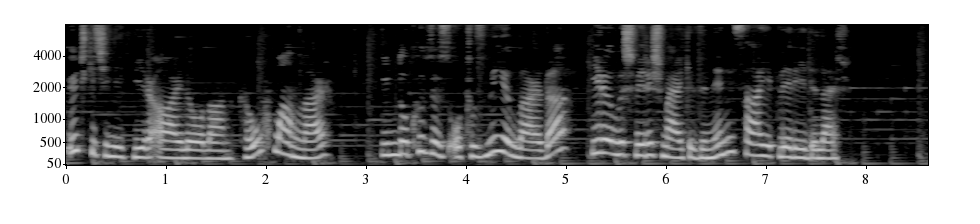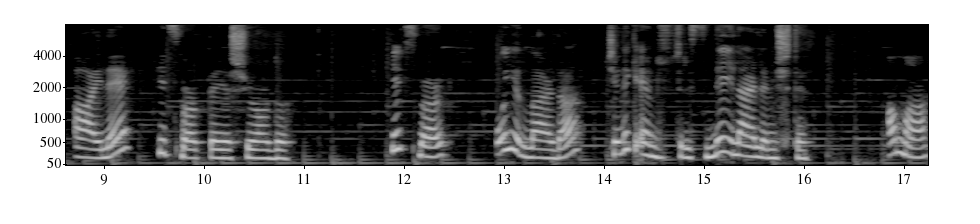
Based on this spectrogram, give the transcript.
3 kişilik bir aile olan Kaufmanlar 1930'lu yıllarda bir alışveriş merkezinin sahipleriydiler. Aile Pittsburgh'da yaşıyordu. Pittsburgh o yıllarda çelik endüstrisinde ilerlemişti. Ama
